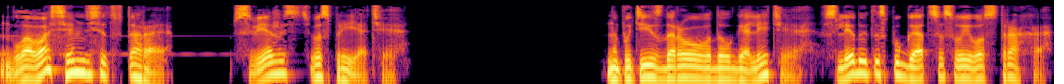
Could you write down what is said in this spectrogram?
Глава 72. Свежесть восприятия. На пути здорового долголетия следует испугаться своего страха,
